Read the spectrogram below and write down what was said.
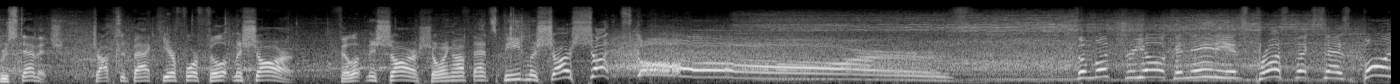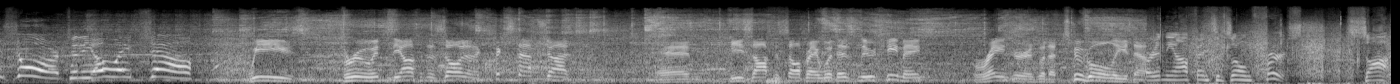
Brzustewicz drops it back here for Filip Mesar. Filip Mesar showing off that speed. Mesar shot, scores! The Montreal Canadiens prospect says bonjour to the OHL. Weaves through into the offensive zone and a quick snapshot. And he's off to celebrate with his new teammates. Rangers with a two-goal lead now. We're in the offensive zone first. Soft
